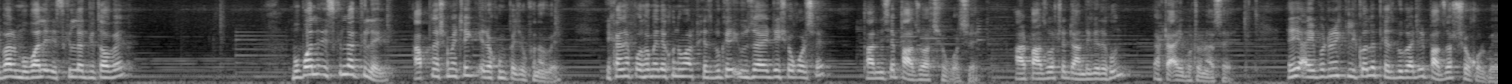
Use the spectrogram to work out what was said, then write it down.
এবার মোবাইলের স্ক্রিন লক দিতে হবে। মোবাইলের স্ক্রিন লক দিলেই আপনার সামনে ঠিক এরকম পেজ ওপেন হবে। এখানে প্রথমে দেখুন আমার ফেসবুকের ইউজার আইডি শো করছে, তার নিচে পাসওয়ার্ড শো করছে। আর পাসওয়ার্ডের ডান দিকে দেখুন একটা আই বাটন আছে। এই আই বাটনে ক্লিক করলে ফেসবুক আইডির পাসওয়ার্ড শো করবে।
